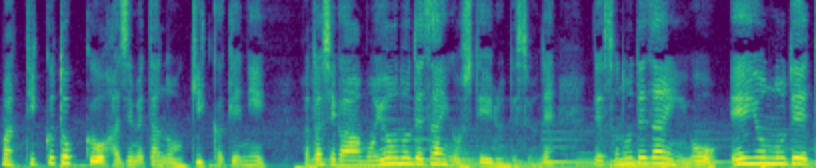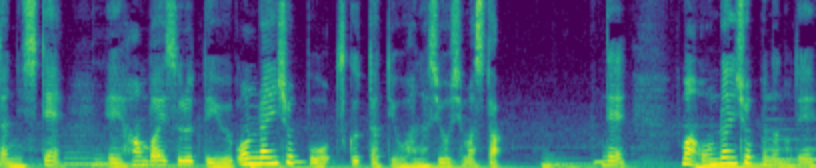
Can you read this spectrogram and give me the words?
まあ、TikTok を始めたのをきっかけに私が模様のデザインをしているんですよね。でそのデザインを A4 のデータにしてえー、販売するっていうオンラインショップを作ったっていうお話をしました。でまあオンラインショップなので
